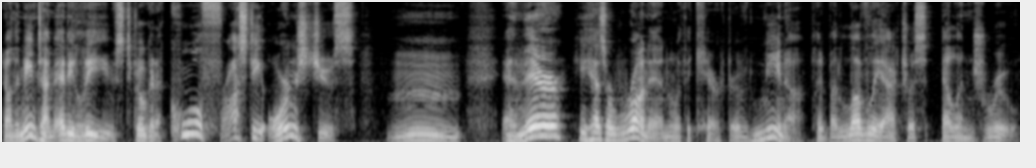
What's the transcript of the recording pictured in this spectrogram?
Now, in the meantime, Eddie leaves to go get a cool, frosty orange juice. Mmm. And there he has a run in with the character of Nina, played by lovely actress Ellen Drew.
